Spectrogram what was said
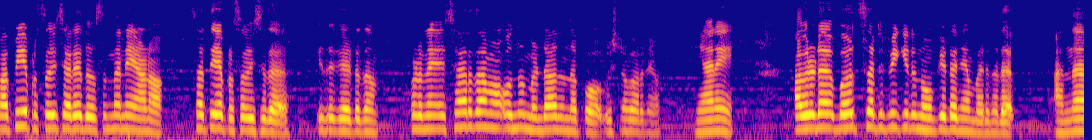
പപ്പിയെ പ്രസവിച്ച അതേ ദിവസം തന്നെയാണോ സത്യയെ പ്രസവിച്ചത്? ഇത് കേട്ടതും ഉടനെ ശാരദാമ്മ ഒന്നും മിണ്ടാതെ നിന്നപ്പോ വിഷ്ണു പറഞ്ഞു ഞാനേ അവരുടെ ബർത്ത് സർട്ടിഫിക്കറ്റ് നോക്കിയിട്ടാണ് ഞാൻ വരുന്നത്. അന്ന്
